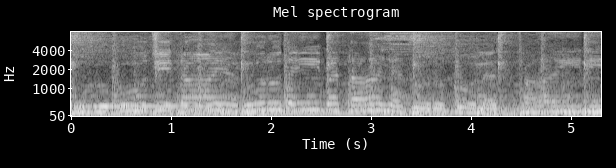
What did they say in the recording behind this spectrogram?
గురు పూజితాయ గురుదైవతాయ గురుకులస్థాయినే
